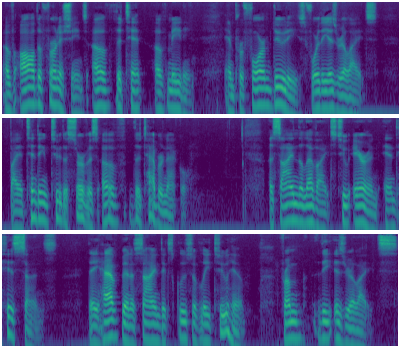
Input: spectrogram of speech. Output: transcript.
of all the furnishings of the tent of meeting and perform duties for the Israelites by attending to the service of the tabernacle. Assign the Levites to Aaron and his sons they have been assigned exclusively to him from the Israelites.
